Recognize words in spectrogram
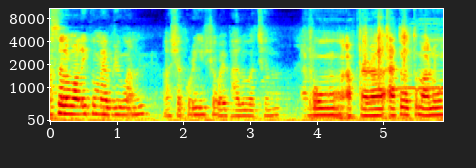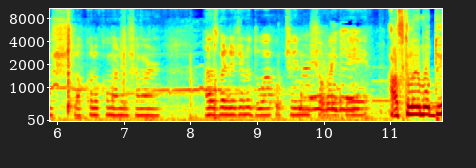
আসসালামু আলাইকুম এভরিওয়ান আশা করি সবাই ভালো আছেন। এবং আপনারা এত এত মানুষ লক্ষ লক্ষ মানুষ আমার হাজব্যান্ডের জন্য দোয়া করছেন সবাইকে। আজকালের মধ্যে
